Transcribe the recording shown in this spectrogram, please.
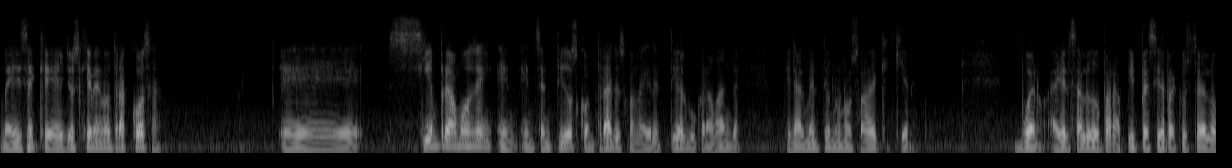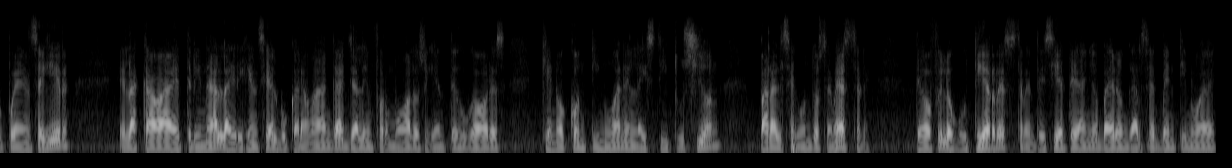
Me dice que ellos quieren otra cosa. Eh, siempre vamos en, sentidos contrarios con la directiva del Bucaramanga. Finalmente uno no sabe qué quiere. Bueno, ahí el saludo para Pipe Sierra que ustedes lo pueden seguir. Él acaba de trinar la dirigencia del Bucaramanga, ya le informó a los siguientes jugadores que no continúan en la institución para el segundo semestre. Teófilo Gutiérrez, 37 años, Byron Garcés, 29,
